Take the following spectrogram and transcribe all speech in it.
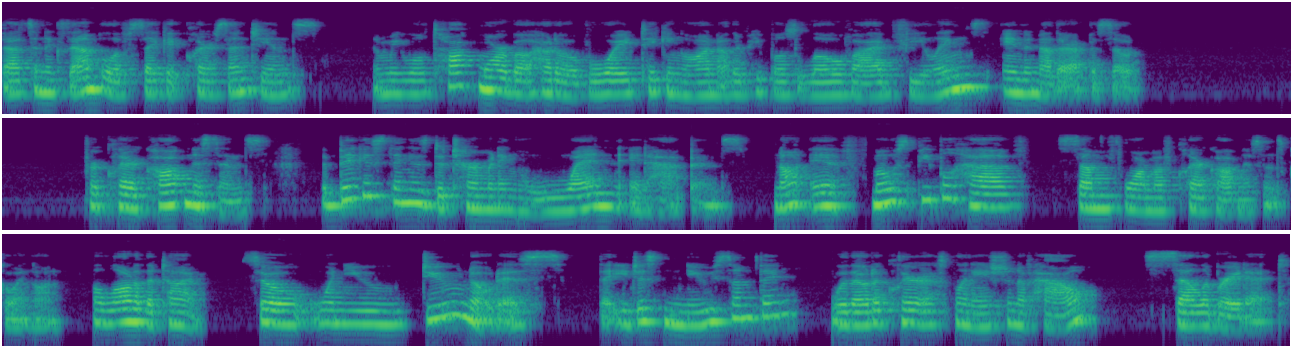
That's an example of psychic clairsentience and we will talk more about how to avoid taking on other people's low vibe feelings in another episode. For claircognizance, the biggest thing is determining when it happens, not if. Most people have some form of claircognizance going on a lot of the time. So when you do notice that you just knew something without a clear explanation of how, celebrate it.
